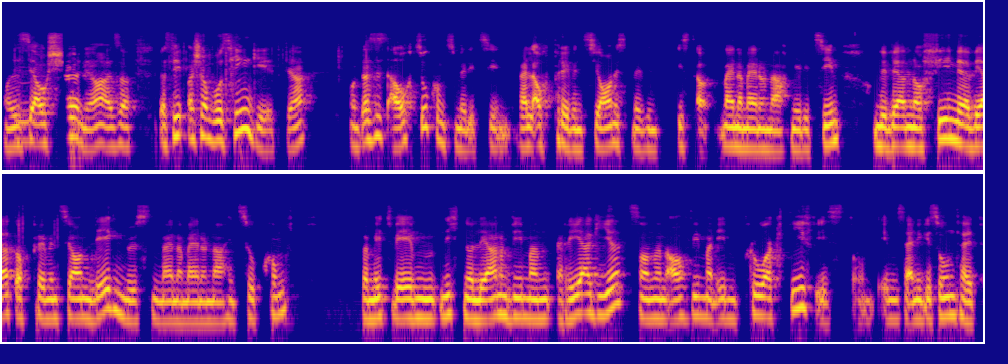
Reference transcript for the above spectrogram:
Und das ist ja auch schön, ja. Also da sieht man schon, wo es hingeht, ja. Und das ist auch Zukunftsmedizin, weil auch Prävention ist, ist meiner Meinung nach Medizin. Und wir werden auch viel mehr Wert auf Prävention legen müssen, meiner Meinung nach in Zukunft, damit wir eben nicht nur lernen, wie man reagiert, sondern auch, wie man eben proaktiv ist und eben seine Gesundheit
